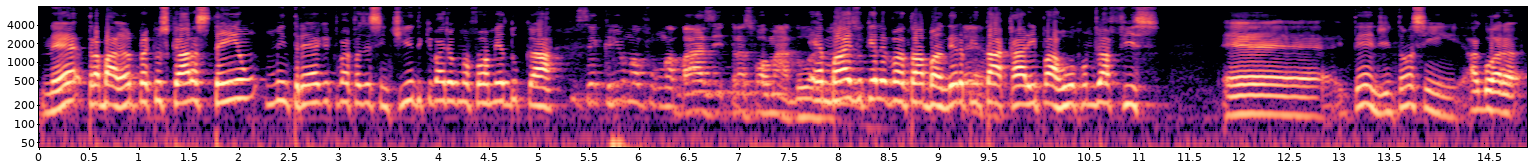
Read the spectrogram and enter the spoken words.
né, trabalhando para que os caras tenham uma entrega que vai fazer sentido e que vai de alguma forma educar. E você cria uma, uma base transformadora. É né? mais do que levantar uma bandeira, é. pintar a cara e ir para a rua como já fiz. É, entende? Então, assim, agora,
